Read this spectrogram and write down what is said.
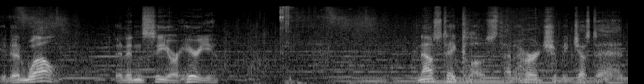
You did well. They didn't see or hear you. Now stay close. That herd should be just ahead.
